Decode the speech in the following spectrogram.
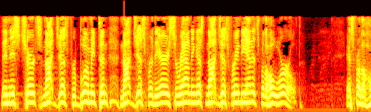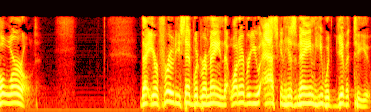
in this church, not just for Bloomington, not just for the area surrounding us, not just for Indiana, it's for the whole world. It's for the whole world. That your fruit, he said, would remain, that whatever you ask in his name, he would give it to you.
